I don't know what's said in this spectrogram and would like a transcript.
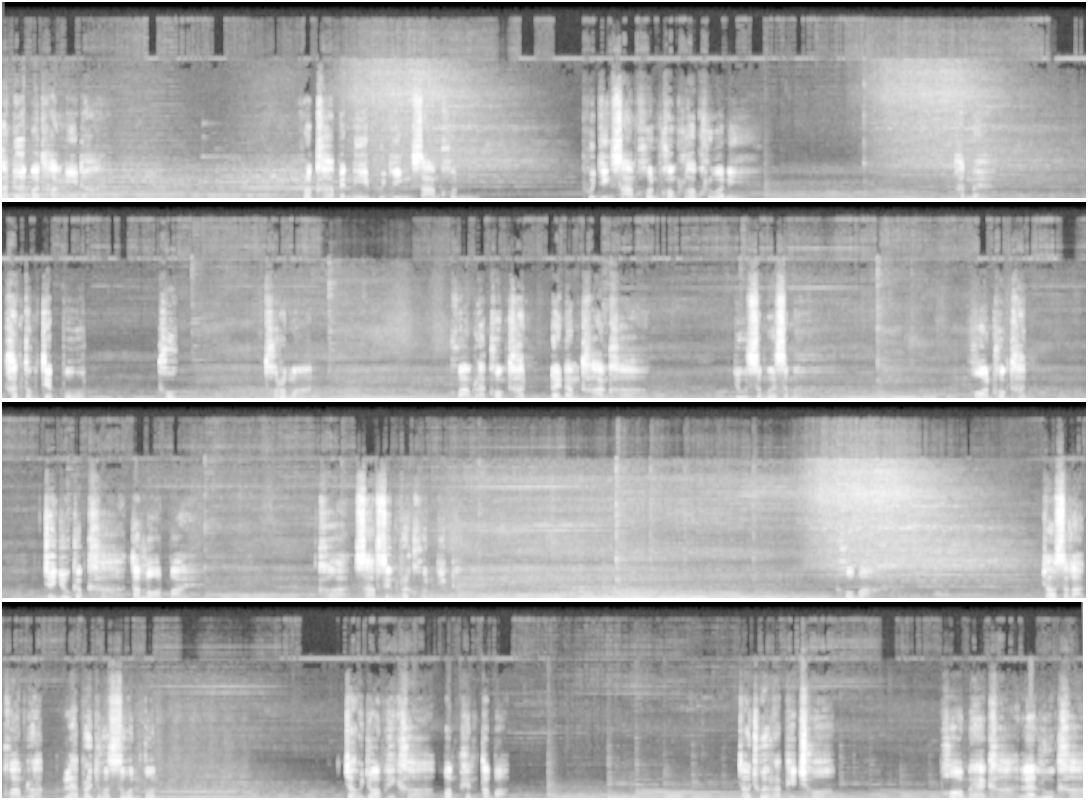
ข้าเดินมาทางนี้ได้ เพราะข้าเป็นหนี้ผู้หญิงสามคน ผู้หญิงสามคนของครอบครัวนี้ ท่านแม่ ท่านต้องเจ็บปวด ทุกข์ทรมาน ความรักของท่านได้นำทางข้า อยู่เสมอๆพรของท่านจะอยู่กับข้าตลอดไป ข้าซาบซึ้งพระคุณยิ่งนักโคบา เจ้าสละความรักและประโยชน์ส่วนตน เจ้ายอมให้ข้าบำเพ็ญตบะ เจ้าช่วยรับผิดชอบ พ่อแม่ข้าและลูกข้า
